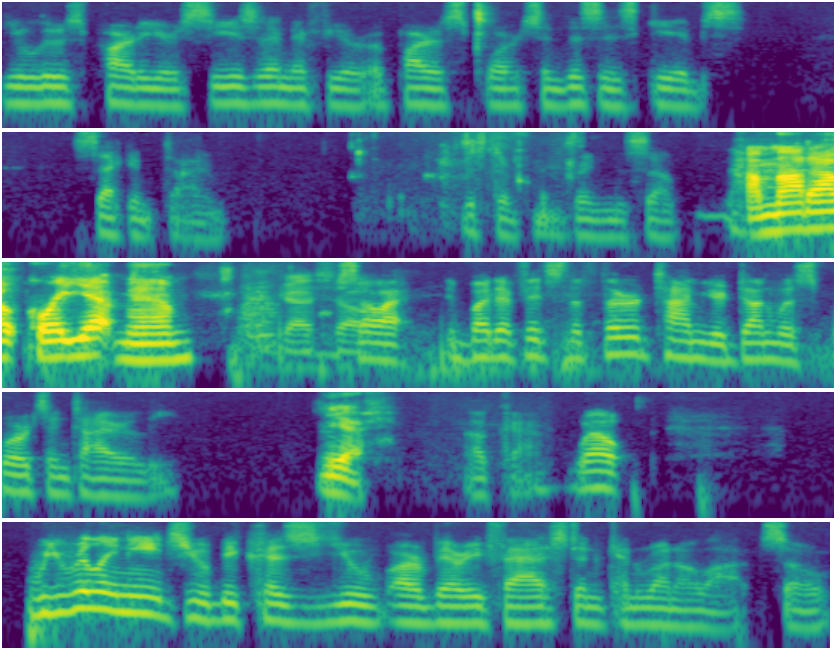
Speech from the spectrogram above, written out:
you lose part of your season if you're a part of sports. And this is Gibbs' second time. Just to bring this up. I'm not out quite yet, ma'am. I so. So, I, but if it's the third time, you're done with sports entirely. Yes. Okay. Well, we really need you because you are very fast and can run a lot. So,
